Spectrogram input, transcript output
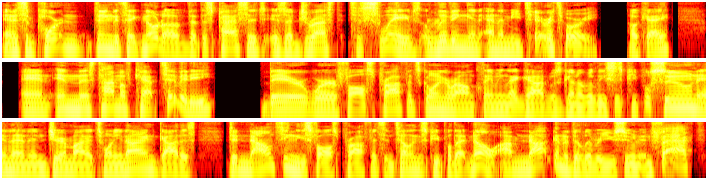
And it's important thing to take note of that this passage is addressed to slaves living in enemy territory. Okay. And in this time of captivity, there were false prophets going around claiming that God was going to release his people soon. And then in Jeremiah 29, God is denouncing these false prophets and telling his people that, no, I'm not going to deliver you soon. In fact,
